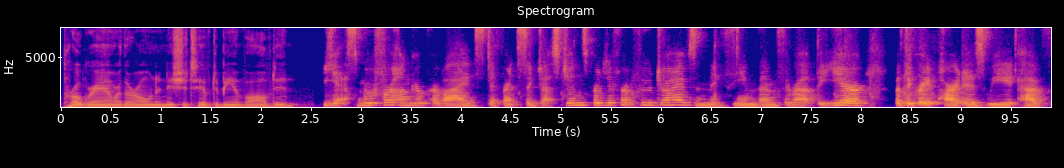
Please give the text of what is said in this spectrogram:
program or their own initiative to be involved in? Yes, Move for Hunger provides different suggestions for different food drives and they theme them throughout the year. But the great part is we have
